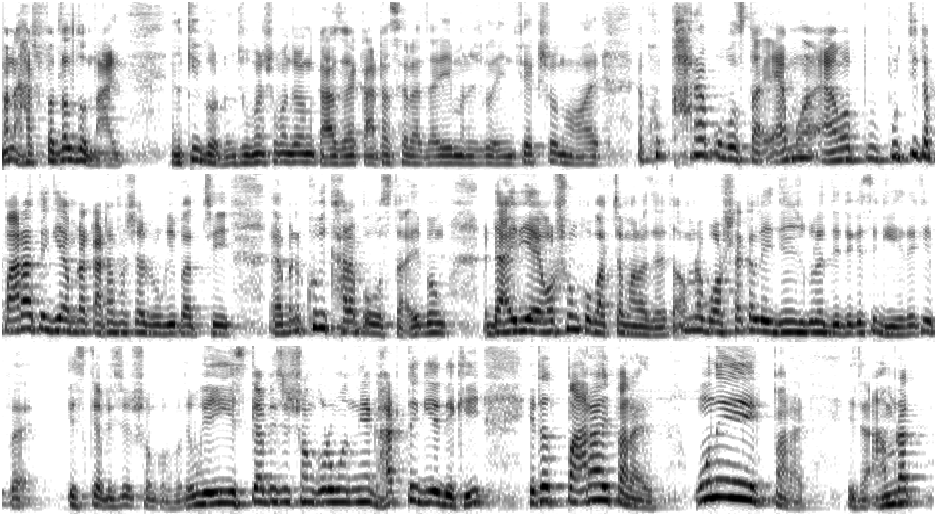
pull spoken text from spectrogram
মানে হাসপাতাল তো নাই। কী করবেন? জুমের সময় যখন কাজ হয়, কাটা সেরা যায়, এই মানুষগুলো ইনফেকশন হয়। খুব খারাপ অবস্থা। এমন প্রতিটা পাড়াতে গিয়ে আমরা কাটা ফাঁসার রুগী পাচ্ছি। মানে খুবই খারাপ অবস্থা এবং ডায়রিয়ায় অসংখ্য বাচ্চা মারা যায়। তো আমরা বর্ষাকালে এই জিনিসগুলো দিয়ে দেখেছি গিয়ে দেখি প্রায় স্ক্যাবিসের সংক্রমণ। এবং এই স্ক্যাবিসের সংক্রমণ নিয়ে ঘাটতে গিয়ে দেখি এটা পাড়ায় পাড়ায়, অনেক পাড়ায়। এটা আমরা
